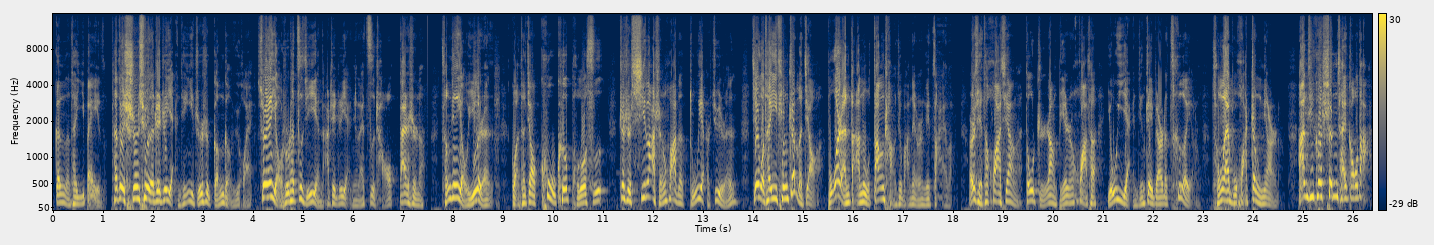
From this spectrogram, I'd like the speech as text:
跟了他一辈子。他对失去了这只眼睛一直是耿耿于怀。虽然有时候他自己也拿这只眼睛来自嘲，但是呢，曾经有一个人管他叫库科普洛斯。这是希腊神话的独眼巨人，结果他一听这么叫，勃然大怒，当场就把那人给宰了。而且他画像啊，都只让别人画他有眼睛这边的侧影，从来不画正面的。安提柯身材高大，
